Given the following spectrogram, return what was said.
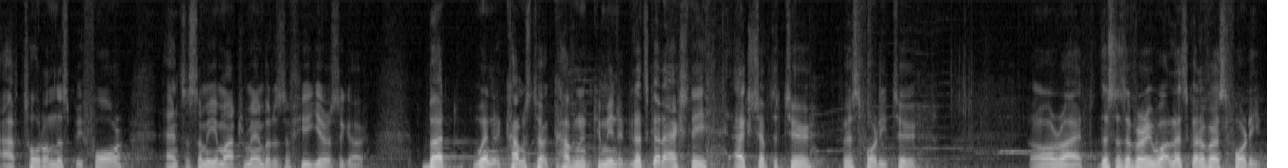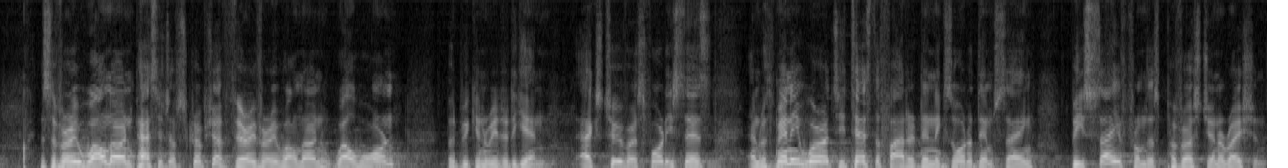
I've taught on this before, and so some of you might remember it was a few years ago. But when it comes to a covenant community, let's go to actually Acts chapter 2, verse 42. All right. This is a very well, let's go to verse 40. This is a very well known passage of Scripture, very, very well known, well worn, but we can read it again. Acts 2, verse 40 says, And with many words he testified it and exhorted them, saying, Be saved from this perverse generation.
